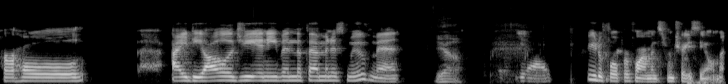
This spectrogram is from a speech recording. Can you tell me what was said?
her whole ideology and even the feminist movement. Yeah. Yeah. Beautiful performance from Tracey Ullman.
